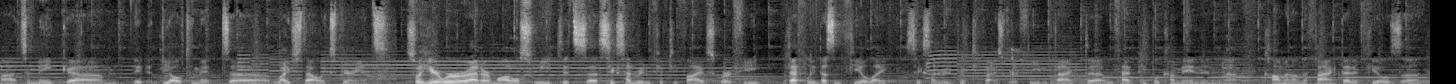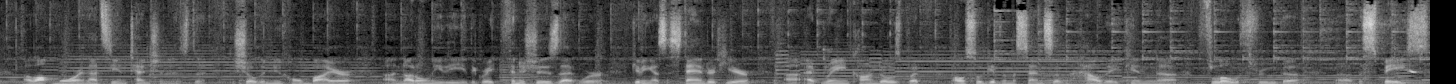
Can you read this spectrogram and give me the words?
uh, to make um, it the ultimate uh, lifestyle experience. So here we're at our model suite. It's uh, 655 square feet. Definitely doesn't feel like 655 square feet. In fact, uh, we've had people come in and uh, comment on the fact that it feels uh, a lot more, and that's the intention, is to, to show the new home buyer uh, not only the, the great finishes that we're giving as a standard here uh, at Rain Condos, but also give them a sense of how they can uh, flow through the, uh, the space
